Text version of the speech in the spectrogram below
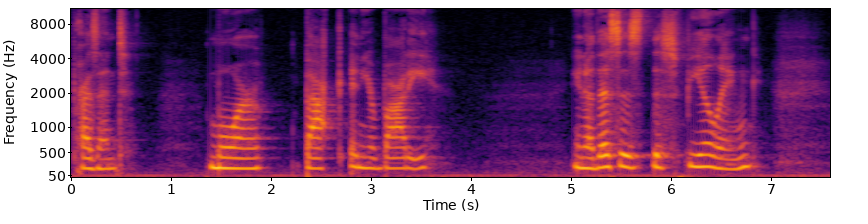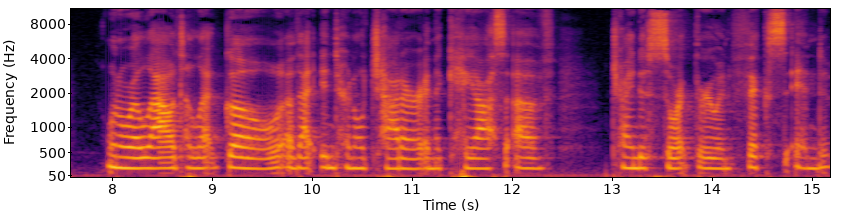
present, more back in your body? You know, this is this feeling when we're allowed to let go of that internal chatter and the chaos of trying to sort through and fix and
